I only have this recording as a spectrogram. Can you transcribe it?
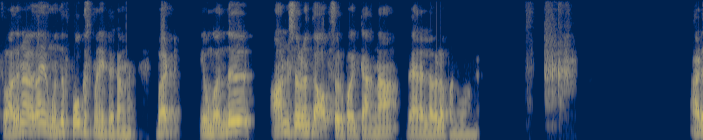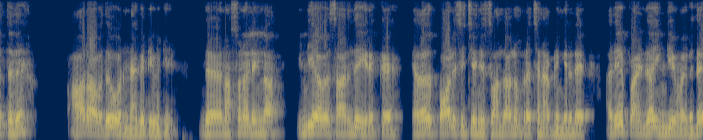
ஸோ அதனால தான் இவங்க வந்து ஃபோக்கஸ் பண்ணிட்டு இருக்காங்க. பட் இவங்க வந்து ஆன்சோர் வந்து ஆஃப்ஷோர் போயிட்டாங்கன்னா வேற லெவலில் பண்ணுவாங்க. அடுத்தது ஆறாவது ஒரு நெகட்டிவிட்டி இந்த நான் சொன்னேன் இல்லைங்களா? இந்தியாவை சார்ந்தே இருக்கு. ஏதாவது பாலிசி சேஞ்சஸ் வந்தாலும் பிரச்சனை அப்படிங்கிறது அதே பாயிண்ட் தான் இங்கேயும் வருது.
